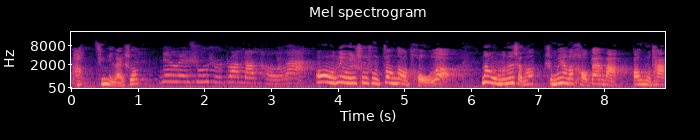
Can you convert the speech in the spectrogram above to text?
好，请你来说。那位叔叔撞到头了。哦，那位叔叔撞到头了。那我们能想到什么样的好办法帮助他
